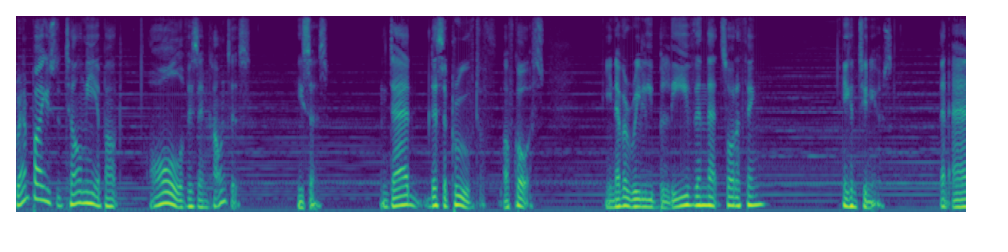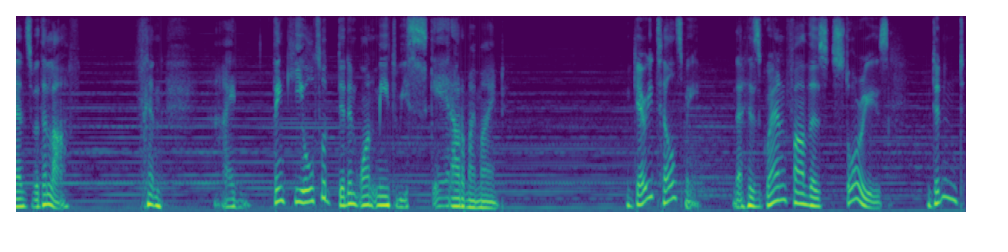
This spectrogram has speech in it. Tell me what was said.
Grandpa used to tell me about all of his encounters, he says. Dad disapproved, of, course. He never really believed in that sort of thing. He continues, then adds with a laugh. And I think he also didn't want me to be scared out of my mind. Gary tells me that his grandfather's stories didn't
